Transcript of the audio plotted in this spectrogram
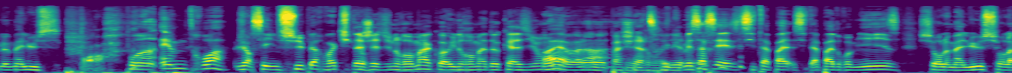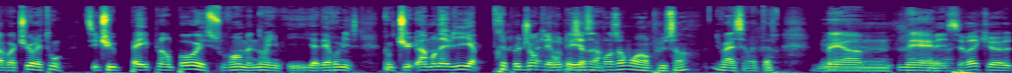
le malus. Pour un M3, genre c'est une super Tu voiture. t'achètes une Roma, quoi, une Roma d'occasion, Ouais, euh, voilà. pas cher. Le on va truc. dire. Mais ça, c'est si t'as pas, si t'as pas de remise sur le malus, sur la voiture et tout. Si tu payes plein pot, et souvent maintenant il, il y a des remises. Donc tu, à mon avis, il y a très peu de gens Ah, qui les vont remises, il y payer en a de ça. moins en moins en plus, hein. Ouais, c'est vrai peut-être. Mais, euh, mais, Mais ouais. c'est vrai que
